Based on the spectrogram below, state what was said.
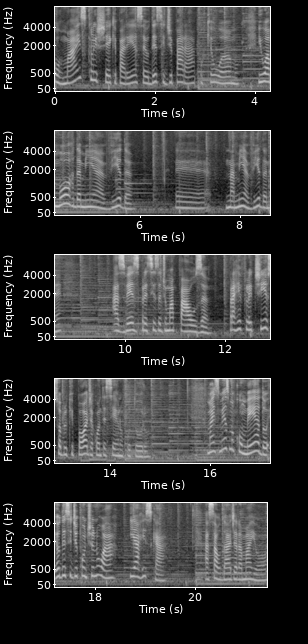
por mais clichê que pareça, eu decidi parar porque eu amo. E o amor da minha vida, é, na minha vida, né? Às vezes precisa de uma pausa para refletir sobre o que pode acontecer no futuro. Mas mesmo com medo, eu decidi continuar e arriscar. A saudade era maior,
